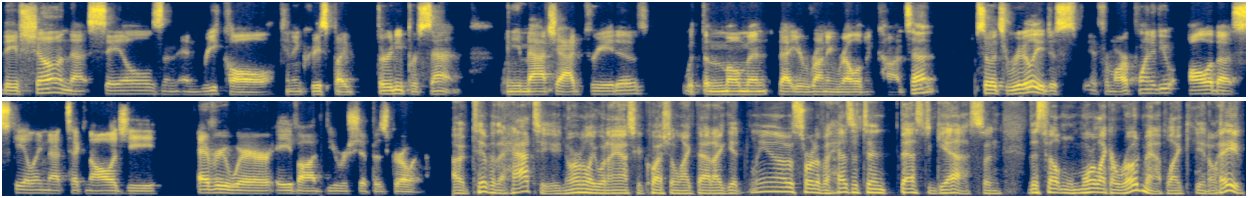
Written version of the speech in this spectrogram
they've shown that sales and, and recall can increase by 30% when you match ad creative with the moment that you're running relevant content so it's really just from our point of view all about scaling that technology everywhere avod viewership is growing a tip of the hat to you. Normally, when I ask a question like that, I get you know sort of a hesitant best guess, and this felt more like a roadmap. Like you know, hey,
